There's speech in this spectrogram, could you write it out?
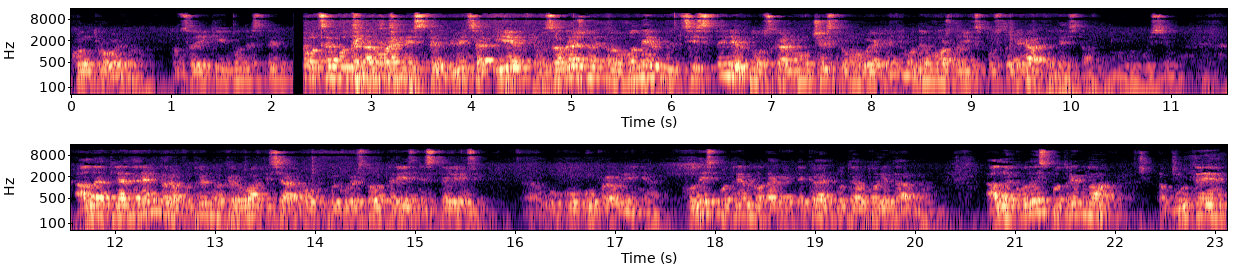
контролю, то це який буде стиль? Оце буде нормальний стиль. Дивіться, і залежно вони ці стилі, ну скажімо, в чистому вигляді, вони можна їх спостерігати десь там, ну допустимо. Але для директора потрібно керуватися або використовувати різні стилі е, управління. Колись потрібно, так як ти бути авторитарним. Але колись потрібно бути, е,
